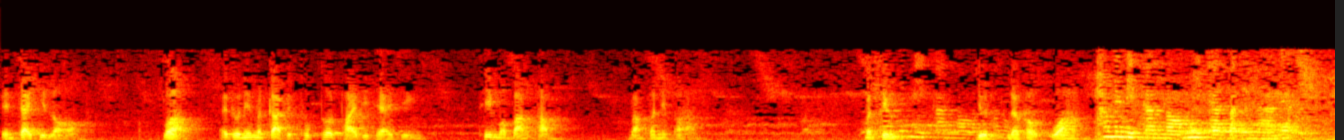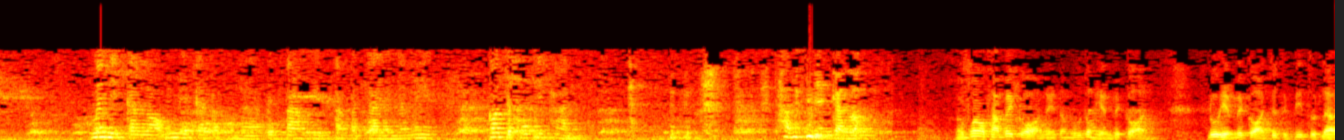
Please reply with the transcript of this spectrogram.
เห็นใจที่รอ ว่าไอ้ตัวนี้มันกลายเป็นทุกข์โทษภัยที่แท้จริง ที่มาบังธรรมบังพระนิพพานมันจึงหยุดแล้วก็วาง ถ้าไม่มีการน้อมมีการปรารถนาเนี่ย ไม่มีการน้อมไม่มีการปรารถนาเป็นตามเหตุตามปัจจัยอย่างนั้นนี่ก็จะพบนิพพานถ้าไม่มีกันหรอกหลวงพ่อต้องทำไปก่อนนี่ต้องรู้ต้องเห็นไปก่อน รู้เห็นไปก่อนจนถึงที่สุดแล้ว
